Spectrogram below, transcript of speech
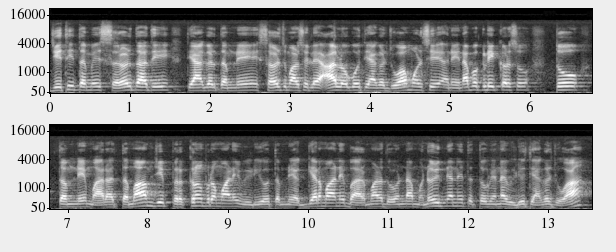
જેથી તમે સરળતાથી ત્યાં આગળ તમને સર્ચ મારશો એટલે આ લોગો ત્યાં આગળ જોવા મળશે અને એના પર ક્લિક કરશો તો તમને મારા તમામ જે પ્રકરણ પ્રમાણે વીડિયો તમને અગિયારમાં અને બારમા ધોરણના મનોવિજ્ઞાન અને તત્વજ્ઞાનના વીડિયો ત્યાં આગળ જોવા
